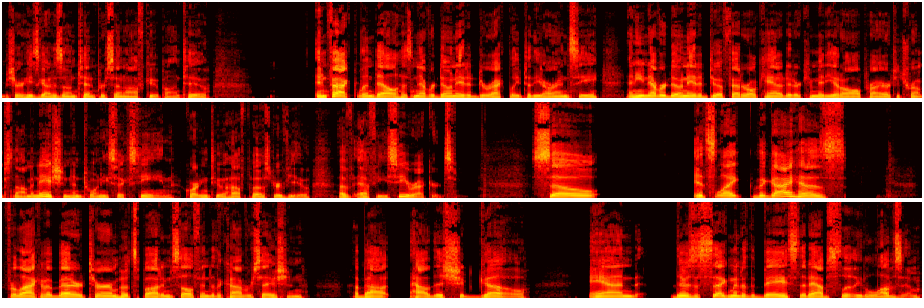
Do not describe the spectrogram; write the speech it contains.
I'm sure he's got his own 10% off coupon too. In fact, Lindell has never donated directly to the RNC, and he never donated to a federal candidate or committee at all prior to Trump's nomination in 2016, according to a HuffPost review of FEC records. So it's like the guy has, for lack of a better term, chutzpah himself into the conversation about how this should go. And there's a segment of the base that absolutely loves him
